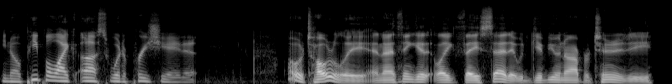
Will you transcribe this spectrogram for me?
you know, people like us would appreciate it. Oh, totally. And I think it, like they said, it would give you an opportunity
